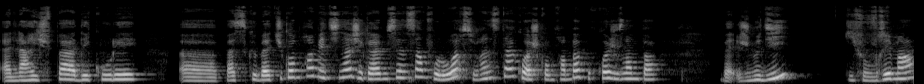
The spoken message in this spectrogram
elles n'arrivent pas à décoller euh, parce que bah tu comprends, mais Tina, j'ai quand même 500 followers sur Insta, quoi. Je comprends pas pourquoi je vends pas. Ben, je me dis qu'il faut vraiment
